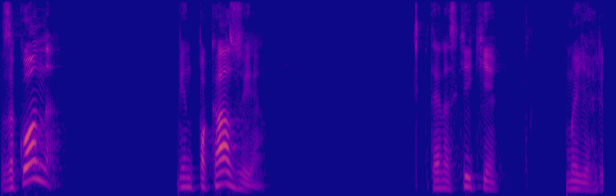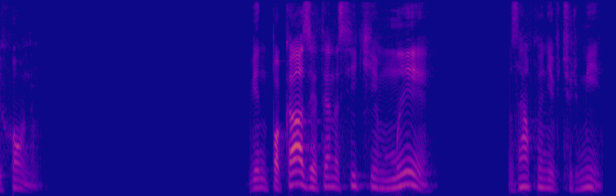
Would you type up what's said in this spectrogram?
Закон він показує те, наскільки ми є гріховними. Він показує те, наскільки ми замкнені в тюрмі,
